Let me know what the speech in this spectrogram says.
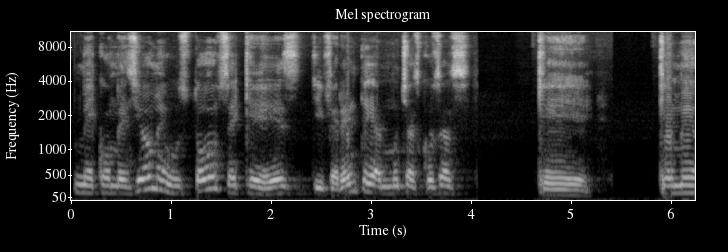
me convenció, me gustó. Sé que es diferente. Hay muchas cosas que, que me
